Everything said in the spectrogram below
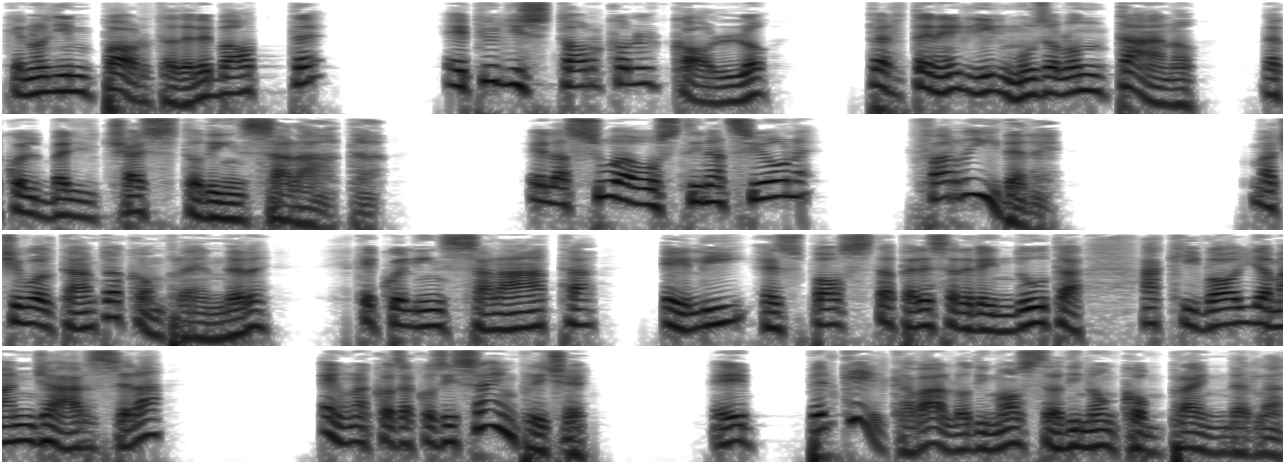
che non gli importa delle botte, e più gli storcono il collo per tenergli il muso lontano da quel bel cesto di insalata. E la sua ostinazione fa ridere. Ma ci vuol tanto a comprendere che quell'insalata è lì esposta per essere venduta a chi voglia mangiarsela? È una cosa così semplice. E perché il cavallo dimostra di non comprenderla?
